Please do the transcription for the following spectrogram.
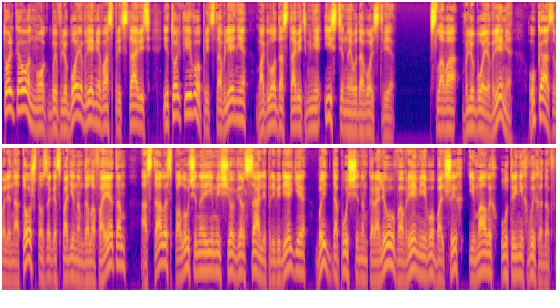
Только он мог бы в любое время вас представить, и только его представление могло доставить мне истинное удовольствие». Слова «в любое время» указывали на то, что за господином де Лафаэтом осталась полученная им еще в Версале привилегия быть допущенным королю во время его больших и малых утренних выходов.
